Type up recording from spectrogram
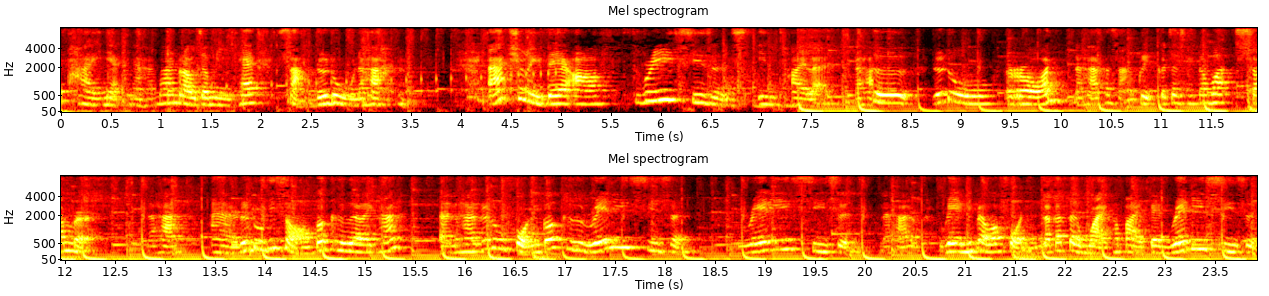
ศไทยเนี่ยนะคะบ้านเราจะมีแค่ 3 ฤดูนะคะ Actually there are three seasons in Thailand นะคะคือฤดูร้อนนะคะ ภาษาอังกฤษก็จะใช้คำว่า summer นะคะอ่าฤดูที่ 2 ก็คืออะไรคะอ่านะคะฤดูฝนก็คือ rainy season rainy season นะคะ rain ที่แปลว่าฝน แล้วก็เติม y เข้าไปเป็น rainy season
